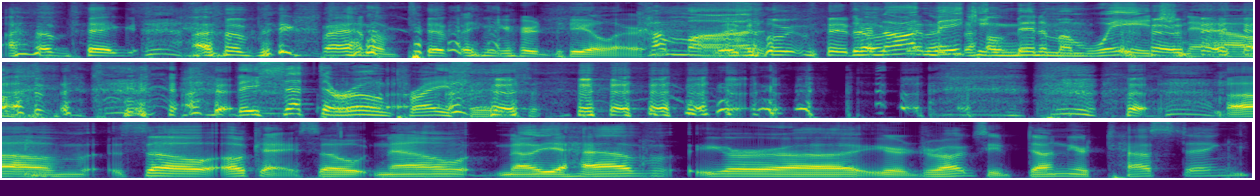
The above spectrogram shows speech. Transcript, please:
I'm a big, I'm a big fan of tipping your dealer. Come on. they They're don't not making enough- minimum wage now. they set their own prices. um so okay so now now you have your uh your drugs you've done your testing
